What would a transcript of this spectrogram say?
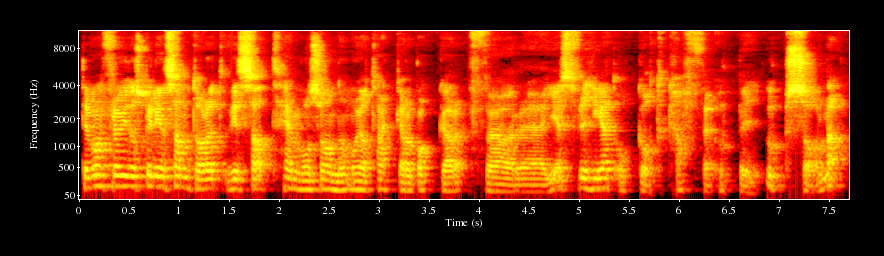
Det var en fröjd att spela in samtalet. Vi satt hemma hos honom och jag tackar och bockar för eh, gästfrihet och gott kaffe uppe i Uppsala.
